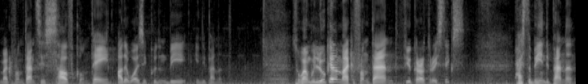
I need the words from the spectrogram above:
A microfrontend is self-contained. Otherwise, it couldn't be independent. So when we look at a micro front-end, few characteristics, has to be independent.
